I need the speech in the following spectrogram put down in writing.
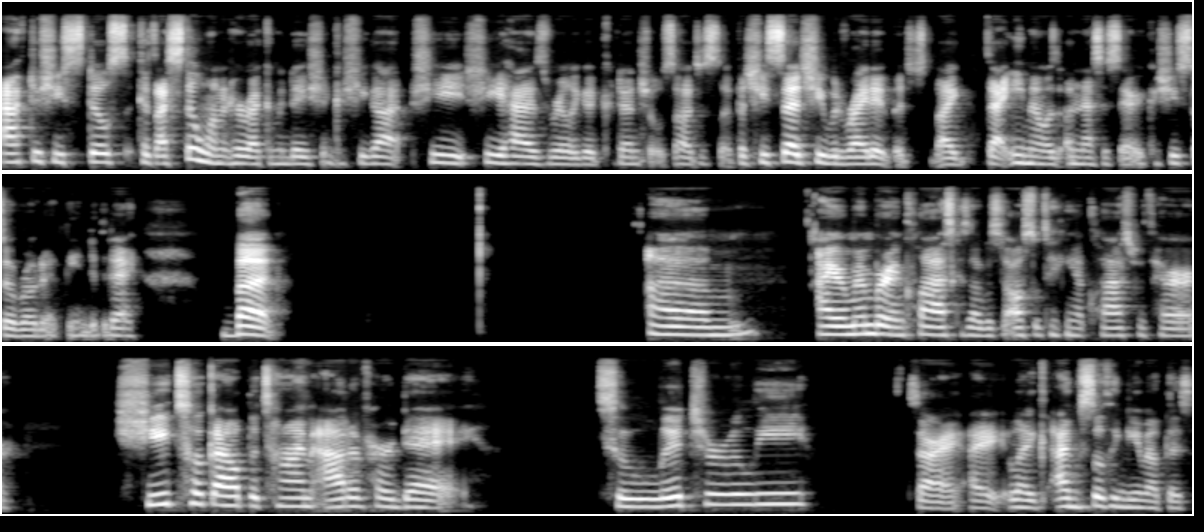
after she still because i still wanted her recommendation because she got she she has really good credentials so i just like but she said she would write it but like that email was unnecessary because she still wrote it at the end of the day. But um, I remember in class, because I was also taking a class with her, she took out the time out of her day to literally, sorry, I like, I'm still thinking about this.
